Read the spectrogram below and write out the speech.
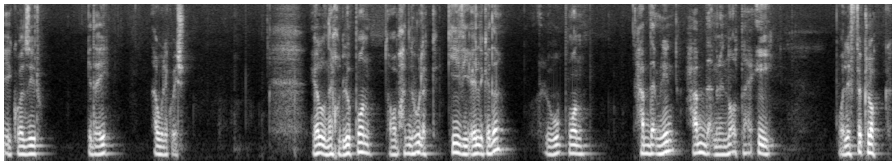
equal zero كده إيه؟ أول equation يلا ناخد loop 1 هو محددهولك KVL كده. loop 1 هبدأ منين؟ هبدأ من النقطة A. والف clock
